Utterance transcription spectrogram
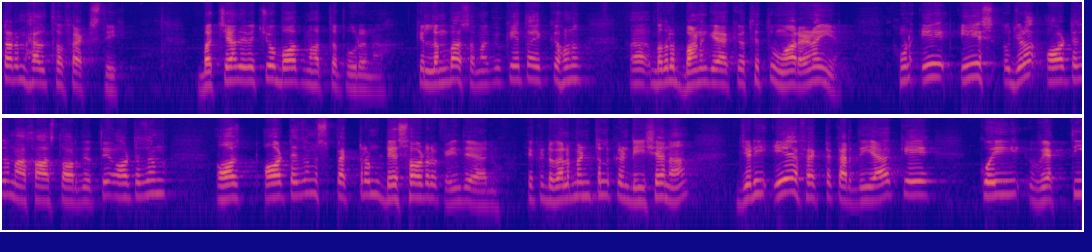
ਟਰਮ ਹੈਲਥ ਇਫੈਕਟਸ ਦੀ, ਬੱਚਿਆਂ ਦੇ ਵਿੱਚ ਉਹ ਬਹੁਤ ਮਹੱਤਵਪੂਰਨ ਆ ਕਿ ਲੰਬਾ ਸਮਾਂ, ਕਿਉਂਕਿ ਇਹ ਤਾਂ ਇੱਕ ਹੁਣ ਮਤਲਬ ਬਣ ਗਿਆ ਕਿ ਉੱਥੇ ਧੂਆਂ ਰਹਿਣਾ ਹੀ ਆ। ਹੁਣ ਇਹ, ਇਸ ਜਿਹੜਾ ਆਟਿਜ਼ਮ ਆ ਖਾਸ ਤੌਰ ਦੇ ਉੱਤੇ ਆਟਿਜ਼ਮ ਆਟਿਜ਼ਮ ਸਪੈਕਟਰਮ ਡਿਸਆਰਡਰ ਕਹਿੰਦੇ ਆ ਇਹਨੂੰ। ਇੱਕ ਡਿਵੈਲਪਮੈਂਟਲ ਕੰਡੀਸ਼ਨ ਆ, ਜਿਹੜੀ ਇਹ ਅਫੈਕਟ ਕਰਦੀ ਆ ਕਿ ਕੋਈ ਵਿਅਕਤੀ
